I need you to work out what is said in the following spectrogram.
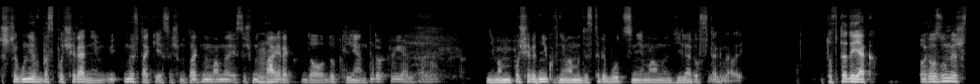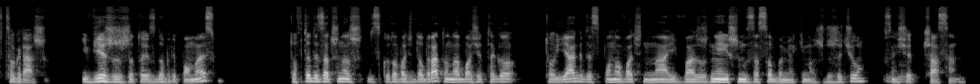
szczególnie w bezpośrednim. My w takiej jesteśmy, tak? My mamy, jesteśmy mhm. direct do, do klienta. Do klienta. No. Nie mamy pośredników, nie mamy dystrybucji, nie mamy dealerów i tak mhm. dalej. To wtedy, jak rozumiesz, w co grasz i wierzysz, że to jest dobry pomysł, to wtedy zaczynasz dyskutować, dobra, to na bazie tego, to jak dysponować najważniejszym zasobem, jaki masz w życiu, w sensie mhm. czasem.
